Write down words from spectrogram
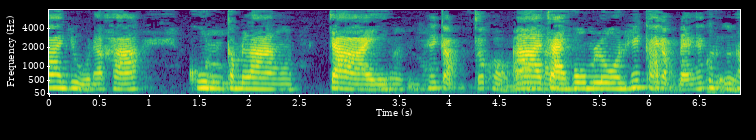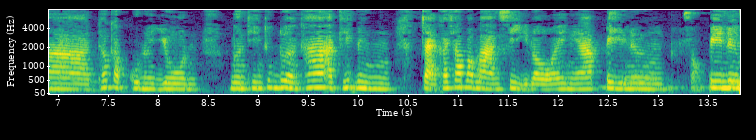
บ้านอยู่นะคะ คุณกำลัง จ่ายเงินให้กับเจ้าของบ้นอ่าจ่ายโฮมโลนให้กัให้บกับแบงค์ให้คนอื่นอ่าเท่ากับคุณโยน เงินทิ้งทุกเดือนถ้าอาทิตย์หนึ่งจ่ายค่าเช่าประมาณสี่ร้อยอย่างเงี้ย ปีหนึ่ง สองปีหนึ่ง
